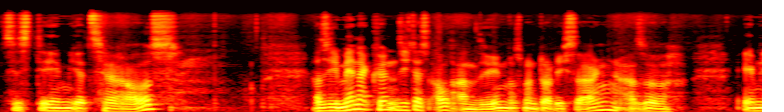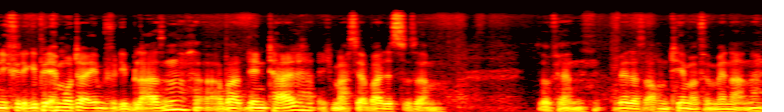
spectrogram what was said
System jetzt heraus. Also die Männer könnten sich das auch ansehen, muss man deutlich sagen. Also Eben nicht für die Gebärmutter, eben für die Blasen. Aber den Teil, ich mache es ja beides zusammen. Insofern wäre das auch ein Thema für Männer. Ne?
